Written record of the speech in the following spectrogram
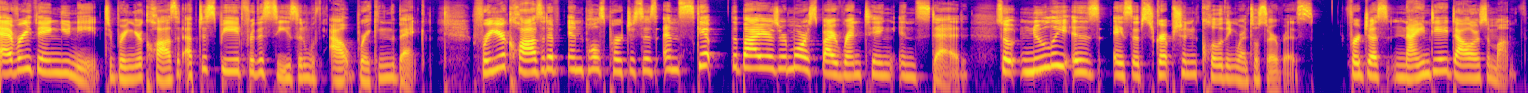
everything you need to bring your closet up to speed for the season without breaking the bank. Free your closet of impulse purchases and skip the buyer's remorse by renting instead. So, Nuuly is a subscription clothing rental service. For just $98 a month,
